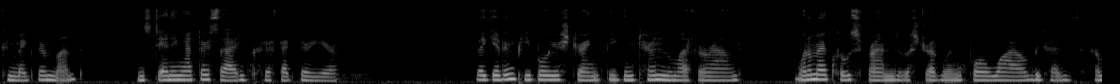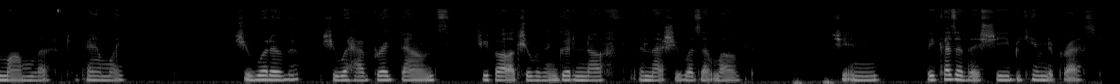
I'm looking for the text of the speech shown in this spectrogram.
could make their month, and standing at their side could affect their year. By giving people your strength, you can turn the life around. One of my close friends was struggling for a while because her mom left her family. She would have she would have breakdowns. She felt like she wasn't good enough and that she wasn't loved. She and because of this, she became depressed.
